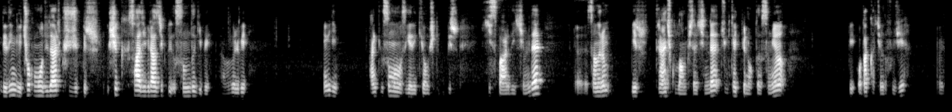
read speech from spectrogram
dediğim gibi çok modüler küçücük bir ışık sadece birazcık bir ısındı gibi. Yani böyle bir ne bileyim sanki ısınmaması gerekiyormuş gibi bir his vardı içimde. Ee, sanırım bir direnç kullanmışlar içinde. Çünkü tek bir nokta ısınıyor. Bir odak kaçırdı Fuji. Evet,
